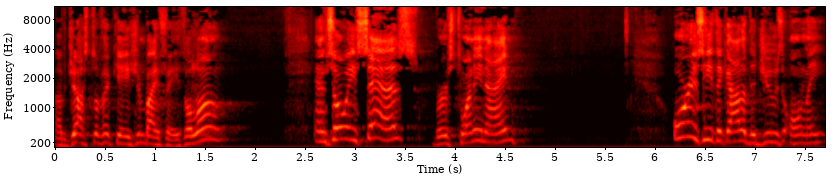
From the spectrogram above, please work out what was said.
of justification by faith alone. And so he says, verse 29, or is he the God of the Jews only?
